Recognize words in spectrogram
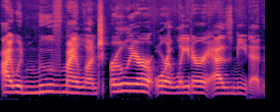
I would move my lunch earlier or later as needed.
